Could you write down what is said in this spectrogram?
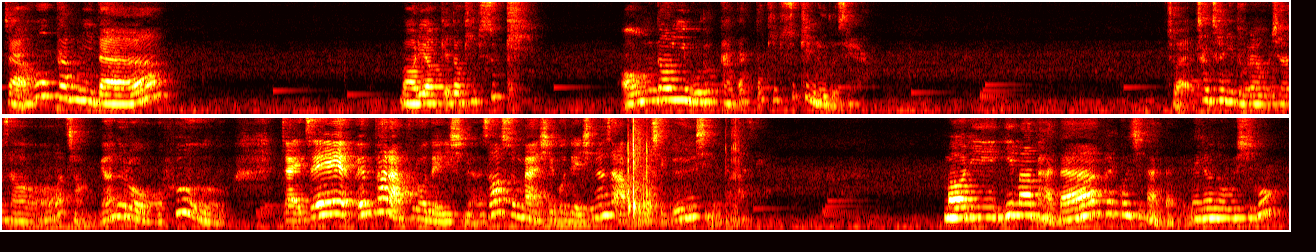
자, 호흡합니다. 머리 어깨 더 깊숙이. 엉덩이 무릎 바닥 더 깊숙이 누르세요. 좋아요. 천천히 돌아오셔서 정면으로 후. 자, 이제 왼팔 앞으로 내리시면서 숨 마시고 내쉬면서 앞으로 지그시 내려가세요. 머리, 이마 바닥, 팔꿈치 바닥에 내려놓으시고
